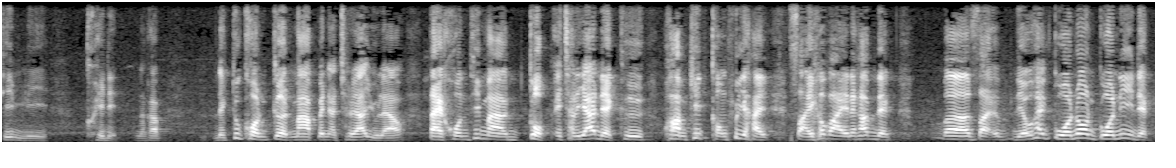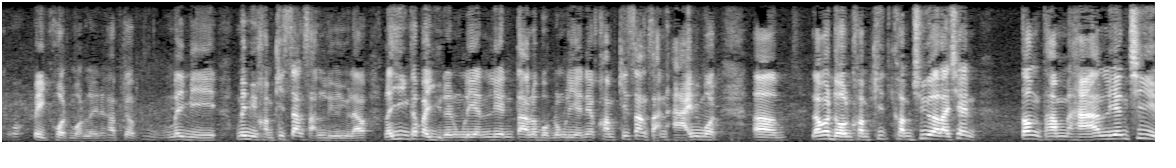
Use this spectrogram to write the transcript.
ที่มีเครดิตนะครับเด็กทุกคนเกิดมาเป็นอัจฉริยะอยู่แล้ว แต่คนที่มากลบอัจฉริยะเด็กคือความคิดของผู้ใหญ่ใส่เข้าไปนะครับ เด็กเอ่อใส่เดี๋ยวให้กลัวโน่นกลัวนี่เด็ก ปีกหดหมดเลยนะครับก็ไม่มีไม่มีความคิดสร้างสรรค์เหลืออยู่แล้ว แล้วยิ่งถ้าไปอยู่ในโรงเรียนเรียนตามระบบโรงเรียนเนี่ยความคิดสร้างสรรค์หายไปหมดแล้วก็โดนความคิดความเชื่ออะไรเช่น ต้องทำหาเลี้ยงชีพ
